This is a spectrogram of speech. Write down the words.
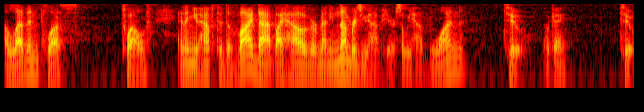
11 plus 12, and then you have to divide that by however many numbers you have here. So we have 1, 2, okay? 2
